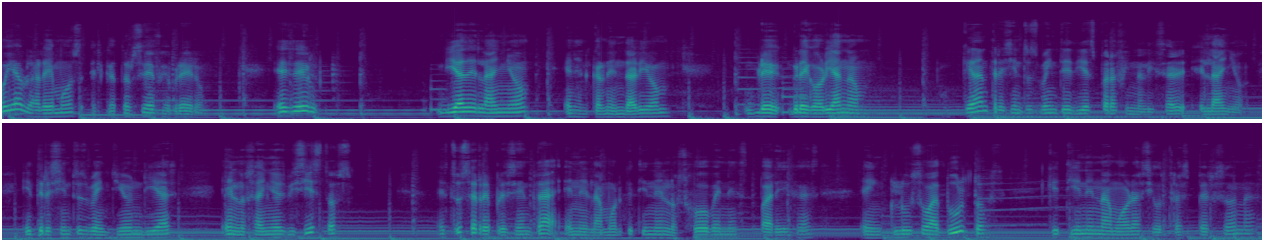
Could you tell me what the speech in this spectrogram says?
Hoy hablaremos el 14 de febrero. Es el día del año en el calendario gregoriano. Quedan 320 días para finalizar el año y 321 días en los años bisiestos. Esto se representa en el amor que tienen los jóvenes, parejas e incluso adultos que tienen amor hacia otras personas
